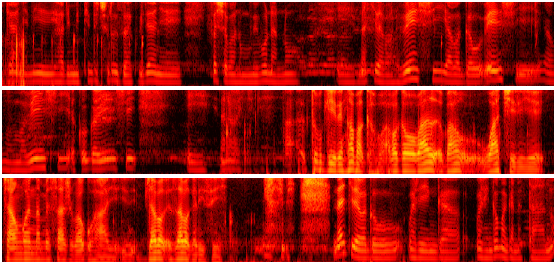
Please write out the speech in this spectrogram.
bijyanye hari imiti ducuruza ku bijyanye ifasha abantu mu mibonano. Eh, nakiriye abantu benshi abagabo benshi abamama benshi abakobwa benshi eh, narabakiriye Ah, tubwire nk'abagabo abagabo ba- ba- wakiriye cyangwa na mesaje baguhaye zabaga ari izihe? Nakiriye abagabo barenga barenga magana atanu.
